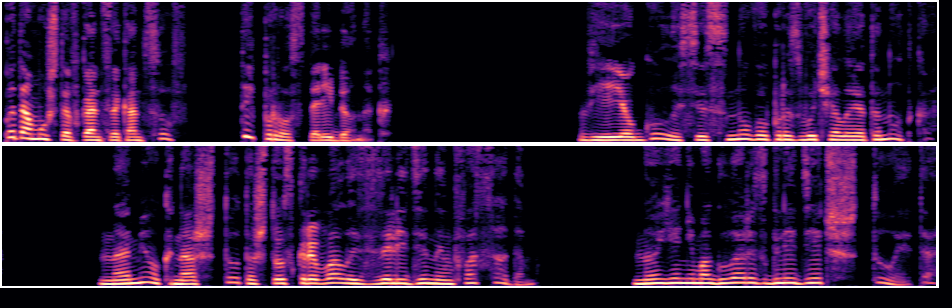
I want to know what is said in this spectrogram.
потому что, в конце концов, ты просто ребенок. В ее голосе снова прозвучала эта нотка. Намек на что-то, что скрывалось за ледяным фасадом. Но я не могла разглядеть, что это.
